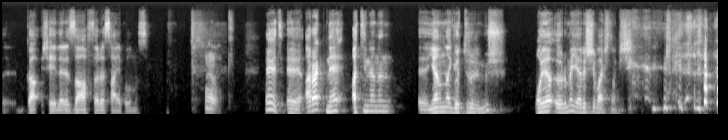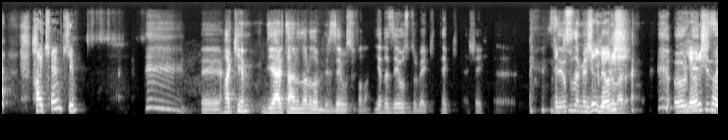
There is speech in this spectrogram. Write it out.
e, şeylere zaaflara sahip olması. Evet. Evet, e, Arakne Atina'nın e, yanına götürülmüş. Oya örme yarışı başlamış. Hakem kim? E, hakem diğer tanrılar olabilir. Zeus falan. Ya da Zeus'tur belki tek şey. E, Zeus'u da meşgul yarış- ediyorlar. Örgü Yarış için nasıl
